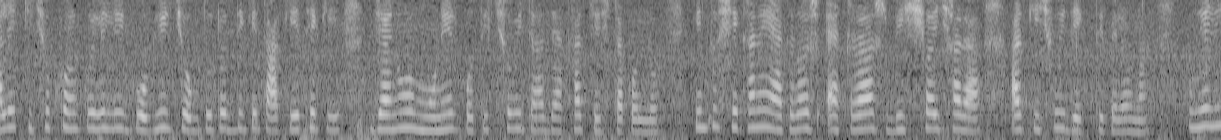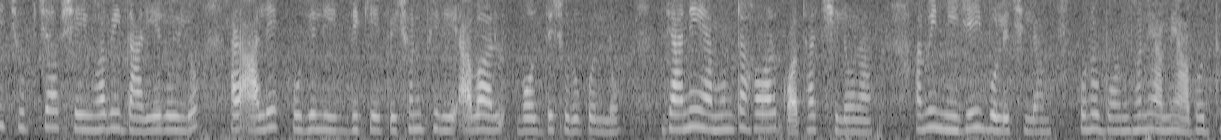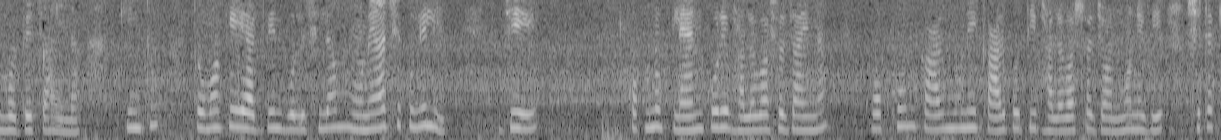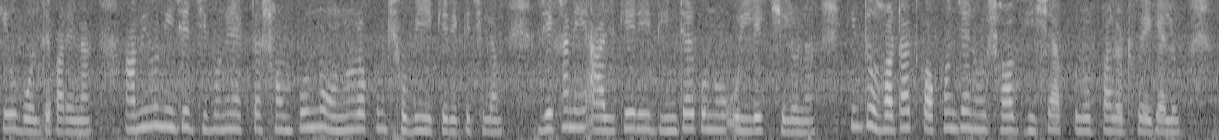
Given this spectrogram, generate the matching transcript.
আলেক কিছুক্ষণ কোহেলির গভীর চোখ দুটোর দিকে তাকিয়ে থেকে যেন ওর মনের প্রতিচ্ছবিটা দেখার চেষ্টা করল। কিন্তু সেখানে একরস, একরাশ বিস্ময় ছাড়া আর কিছুই দেখতে পেল না। কুহেলি চুপচাপ সেইভাবেই দাঁড়িয়ে রইল আর আলেক কুহেলির দিকে পেছন ফিরে আবার বলতে শুরু করল। জানি এমনটা হওয়ার কথা ছিল না। আমি নিজেই বলেছিলাম, কোনো বন্ধনে আমি আবদ্ধ হতে চাই না। কিন্তু তোমাকে একদিন বলেছিলাম, মনে আছে কোহেলি যে কখনো প্ল্যান করে ভালোবাসা যায় না? কখন কার মনে কার প্রতি ভালোবাসা জন্ম নেবে সেটা কেউ বলতে পারে না। আমিও নিজের জীবনের একটা সম্পূর্ণ অন্যরকম ছবি এঁকে রেখেছিলাম, যেখানে আজকের এই দিনটার কোনো উল্লেখ ছিল না। কিন্তু হঠাৎ কখন যেন সব হিসাব পালট হয়ে গেল,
